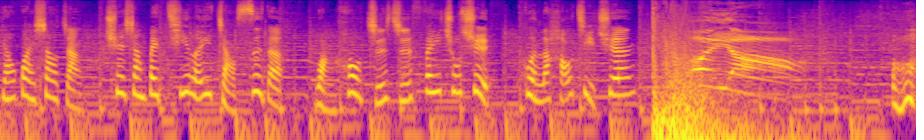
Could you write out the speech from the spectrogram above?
妖怪校长却像被踢了一脚似的。往后直直飞出去，滚了好几圈。哎呀！哦，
